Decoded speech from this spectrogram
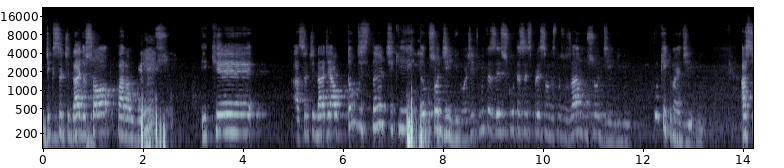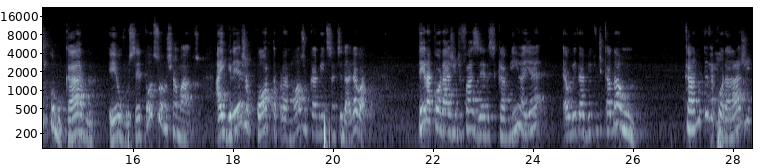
de que santidade é só para alguns e que a santidade é algo tão distante que eu não sou digno. A gente muitas vezes escuta essa expressão das pessoas, ah, eu não sou digno. Por que, que não é digno? Assim como o Carlos, eu, você, todos somos chamados. A igreja porta para nós o caminho de santidade. Agora, ter a coragem de fazer esse caminho aí é, é o livre-arbítrio de cada um. Carlos teve a coragem,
